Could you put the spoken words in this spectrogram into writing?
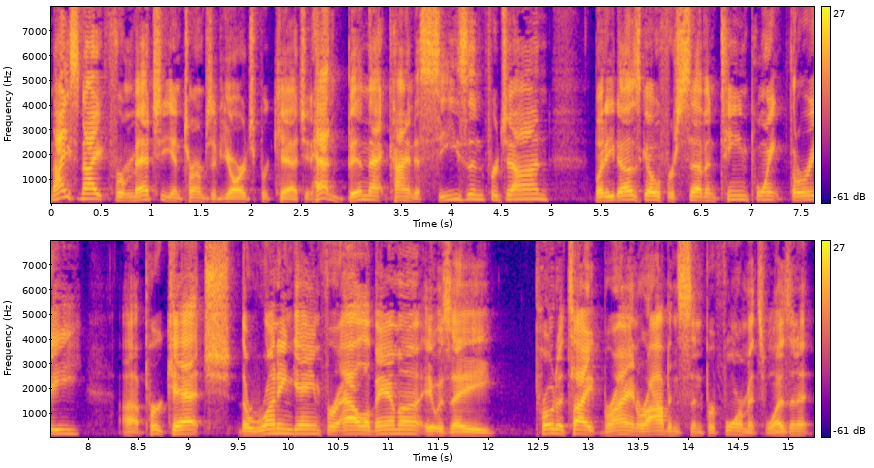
Nice night for Metchie in terms of yards per catch. It hadn't been that kind of season for John, but he does go for 17.3 uh, per catch. The running game for Alabama, it was a prototype Brian Robinson performance, wasn't it?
